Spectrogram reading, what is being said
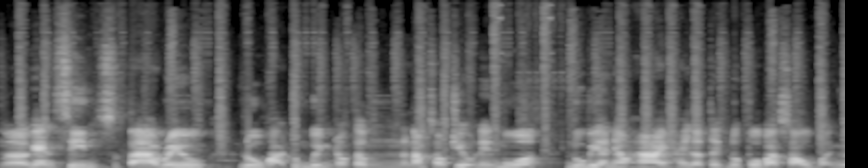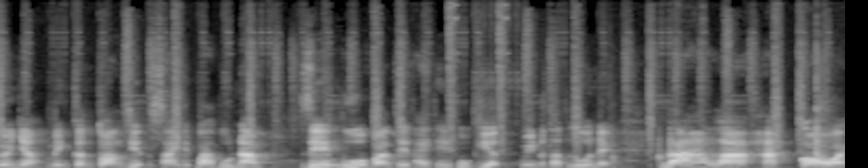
uh, Genshin Star Rail đồ họa trung bình trong tầm 5 6 triệu nên mua Nubia Neo 2 hay là Technopo 36 mọi người nhỉ? Mình cần toàn diện xài được 3 4 năm dễ mua và dễ thay thế phụ kiện. Mình nói thật luôn đấy đã là hardcore ấy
